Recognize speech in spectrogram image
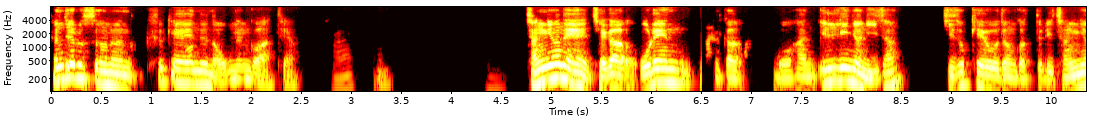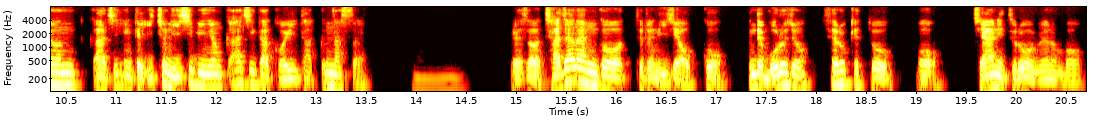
현재로서는 크게는 없는 것 같아요. 네. 작년에 제가 오랜 그러니까 뭐 한 1, 2년 이상 지속해 오던 것들이 작년까지 그러니까 2022년까지가 거의 다 끝났어요. 음, 그래서 자잘한 것들은 이제 없고 근데 모르죠. 새롭게 또 뭐 제안이 들어오면은 뭐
